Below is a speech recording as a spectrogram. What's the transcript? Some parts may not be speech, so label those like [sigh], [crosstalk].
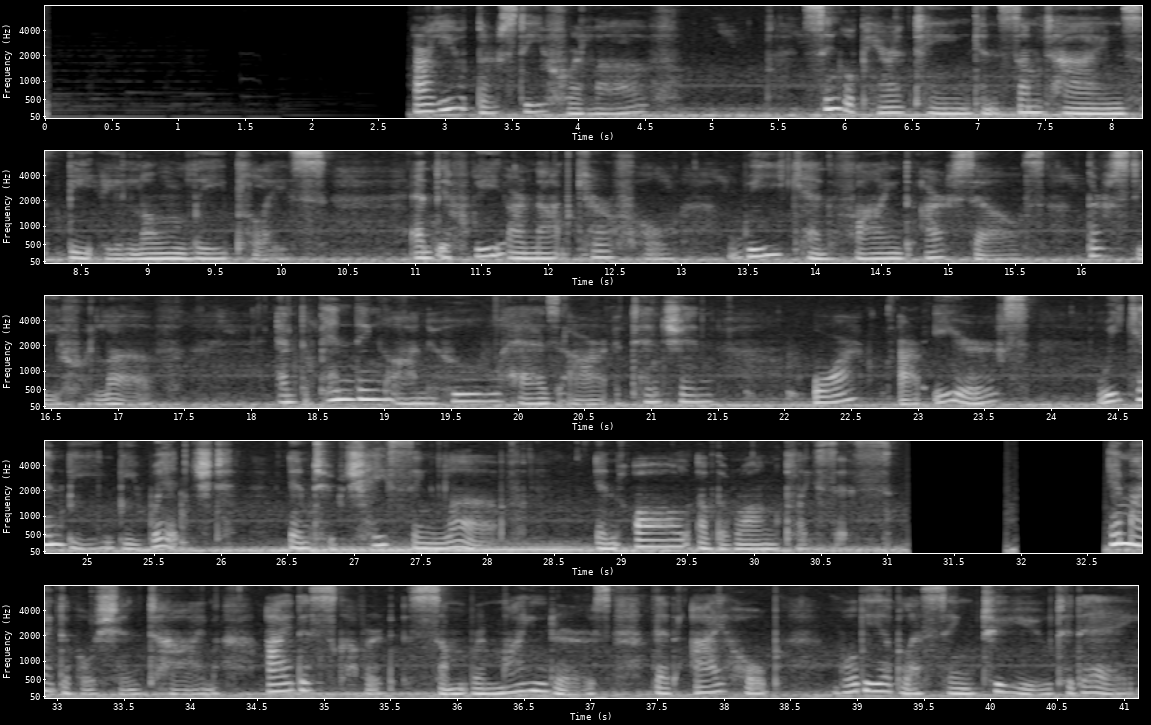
Are you thirsty for love? Single parenting can sometimes be a lonely place, and if we are not careful, we can find ourselves thirsty for love. And depending on who has our attention or our ears, we can be bewitched into chasing love in all of the wrong places. In my devotion time, I discovered some reminders that I hope will be a blessing to you today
